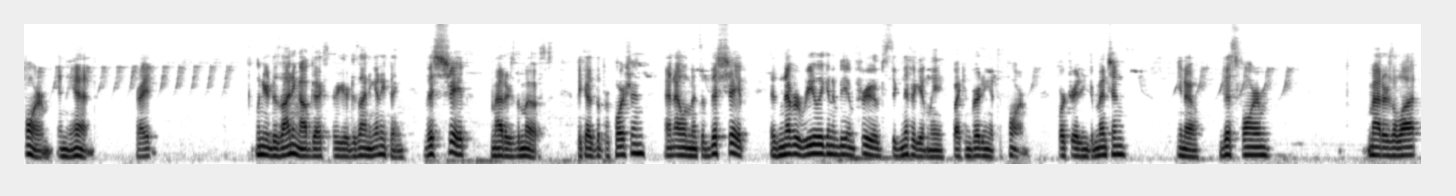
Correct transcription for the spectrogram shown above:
form in the end, right? When you're designing objects or you're designing anything, this shape matters the most because the proportion and elements of this shape is never really going to be improved significantly by converting it to form. For creating dimension, you know, this form matters a lot.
